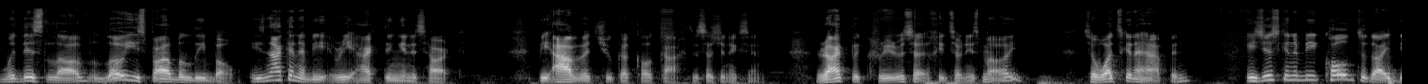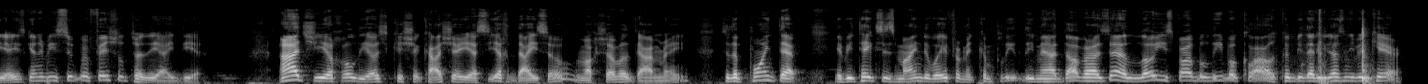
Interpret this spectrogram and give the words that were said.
With this love, he's not going to be reacting in his heart. To such an extent. So what's going to happen? He's just going to be cold to the idea. He's going to be superficial to the idea. To the point that if he takes his mind away from it completely, it could be that he doesn't even care.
